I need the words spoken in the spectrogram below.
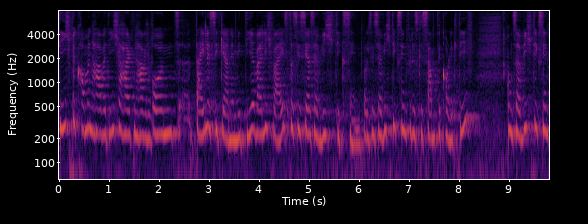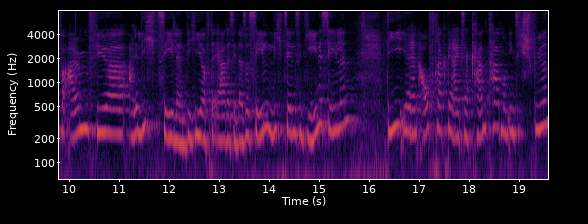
die ich bekommen habe, die ich erhalten habe und teile sie gerne mit dir, weil ich weiß, dass sie sehr, sehr wichtig sind, weil sie sehr wichtig sind für das gesamte Kollektiv und sehr wichtig sind vor allem für alle Lichtseelen, die hier auf der Erde sind. Also Seelen, Lichtseelen sind jene Seelen, die ihren Auftrag bereits erkannt haben und in sich spüren.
